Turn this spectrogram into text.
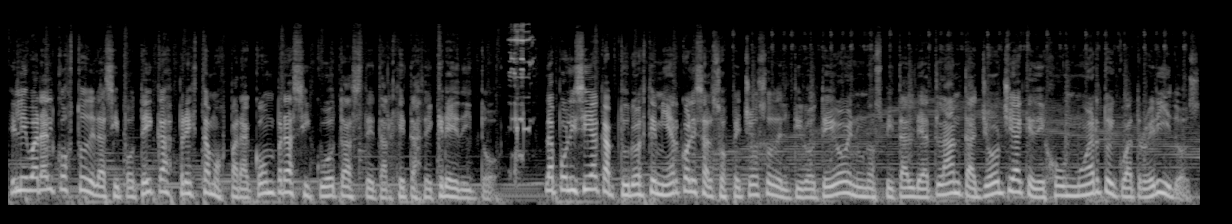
elevará el costo de las hipotecas, préstamos para compras y cuotas de tarjetas de crédito. La policía capturó este miércoles al sospechoso del tiroteo en un hospital de Atlanta, Georgia, que dejó un muerto y cuatro heridos.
